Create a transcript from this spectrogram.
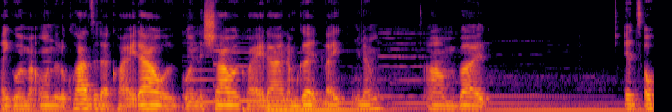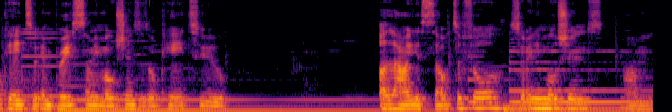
I go in my own little closet, I cry it out, or go in the shower, cry it out, and I'm good. Like you know, um, but it's okay to embrace some emotions. It's okay to allow yourself to feel certain emotions. Um,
